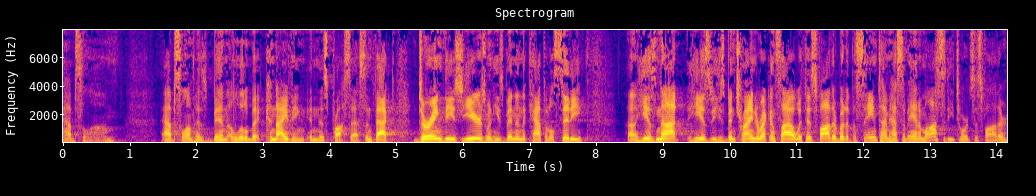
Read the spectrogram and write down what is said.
Absalom, Absalom has been a little bit conniving in this process. In fact, during these years when he's been in the capital city, uh, he is not, he is, he's been trying to reconcile with his father, but at the same time has some animosity towards his father.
